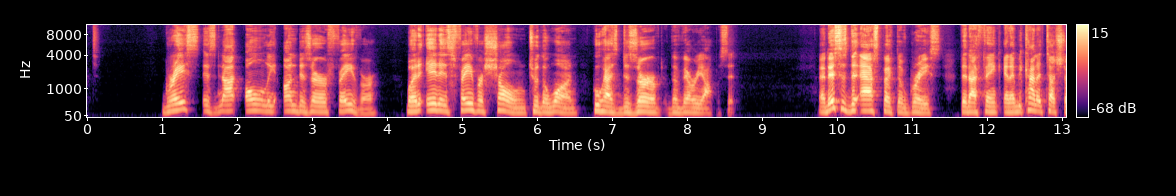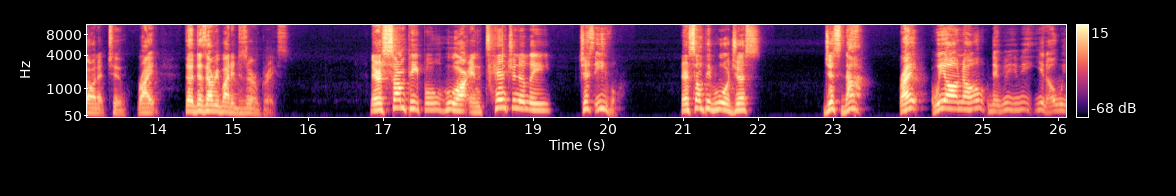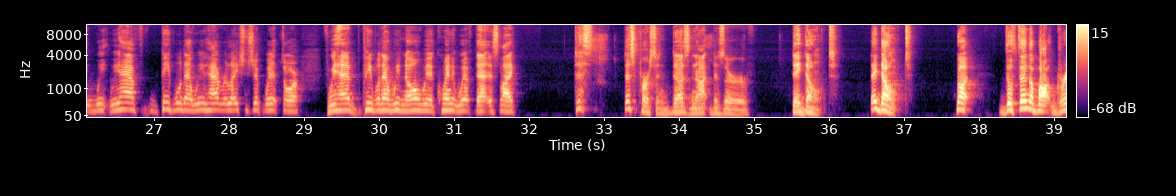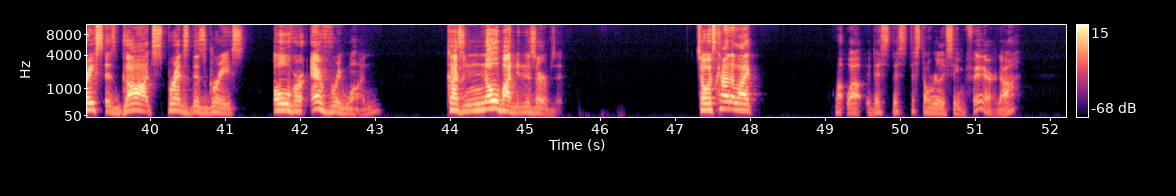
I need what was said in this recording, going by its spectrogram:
Grace is not only undeserved favor, but it is favor shown to the one who has deserved the very opposite. Now, this is the aspect of grace that I think, and we kind of touched on it too, right? Does everybody deserve grace? There are some people who are intentionally just evil. There are some people who are just just not, right? We all know that we, we you know, we, we we have people that we have relationship with, or we have people that we know we're acquainted with that it's like this this person does not deserve. They don't. They don't. But the thing about grace is God spreads this grace over everyone because nobody deserves it. So it's kind of like, well, this this this don't really seem fair, God.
